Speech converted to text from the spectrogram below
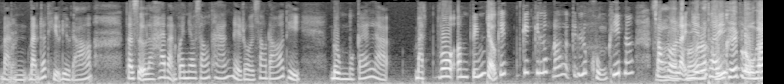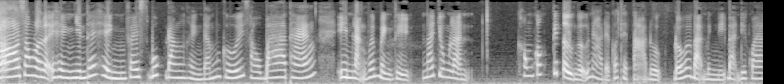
bạn bạn rất hiểu điều đó. Thật sự là hai bạn quen nhau 6 tháng để rồi sau đó thì đùng một cái là bạch vô âm tín chỗ. Cái cái cái lúc đó là cái lúc khủng khiếp đó xong Trời rồi lại nhìn thấy khủng khiếp luôn á. Ờ, xong rồi lại hình nhìn thấy hình Facebook đăng hình đám cưới sau 3 tháng im lặng với mình thì nói chung là không có cái từ ngữ nào để có thể tả được. Đối với bạn mình nghĩ bạn đi qua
